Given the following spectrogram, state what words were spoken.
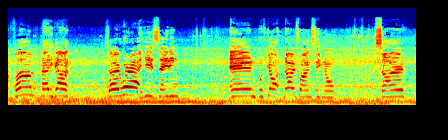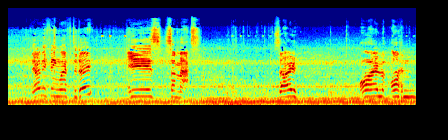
up, farm? How you going? So we're out here seeding, and we've got no phone signal. So the only thing left to do is some maths. So I'm I'm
